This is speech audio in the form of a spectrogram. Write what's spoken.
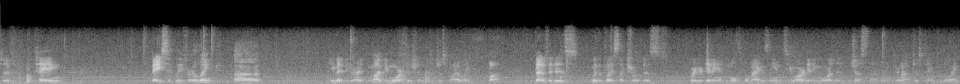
sort of paying basically for a link? Uh, you may be right. It might be more efficient to just buy a link, but benefit is with a place like Shortlist, where you're getting it in multiple magazines, you are getting more than just that link. You're not just paying for the link.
